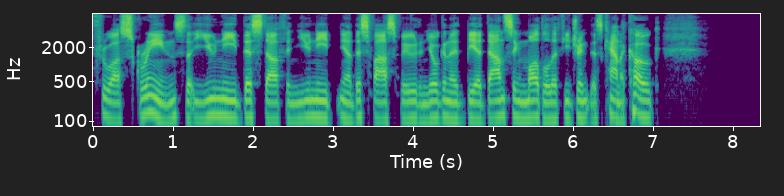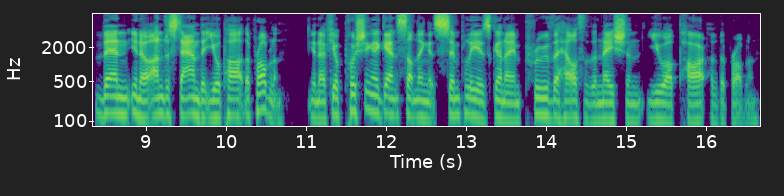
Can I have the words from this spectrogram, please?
through our screens that you need this stuff and you need you know this fast food and you're going to be a dancing model if you drink this can of coke then you know understand that you're part of the problem you know if you're pushing against something that simply is going to improve the health of the nation you are part of the problem.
